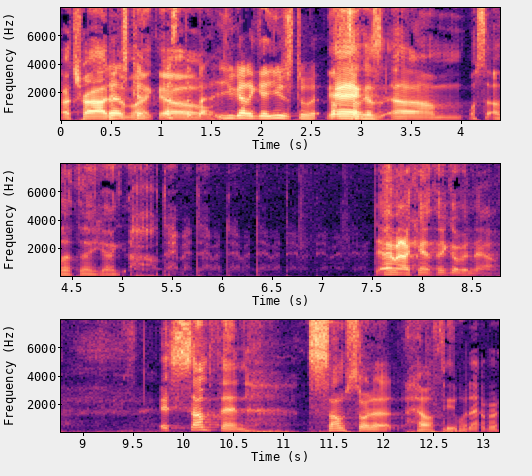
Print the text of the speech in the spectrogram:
I tried Best it. I'm kept- like, yo. you got to get used to it. Yeah, because um, what's the other thing? You gotta, oh, damn it, damn it, damn it, damn it, damn it, damn it, damn it! I can't think of it now. It's something, some sort of healthy, whatever.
